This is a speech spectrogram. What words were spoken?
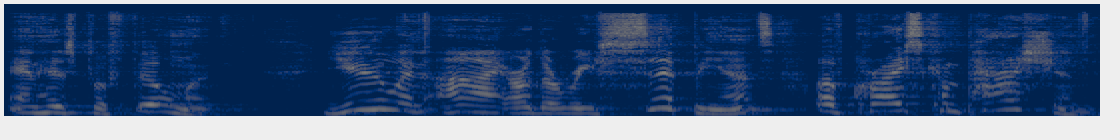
and his fulfillment. You and I are the recipients of Christ's compassion.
